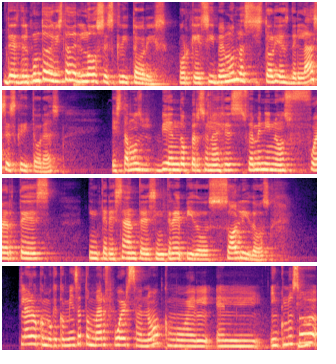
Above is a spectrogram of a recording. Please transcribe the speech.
desde el punto de vista de los escritores, porque si vemos las historias de las escritoras, estamos viendo personajes femeninos fuertes, interesantes, intrépidos, sólidos, Claro, como que comienza a tomar fuerza, ¿no? Como el, el incluso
